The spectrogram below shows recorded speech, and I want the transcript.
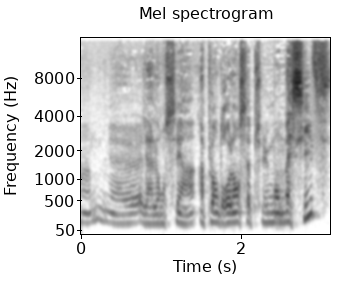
Hein. Euh, elle a lancé un, un, plan de relance absolument massif.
